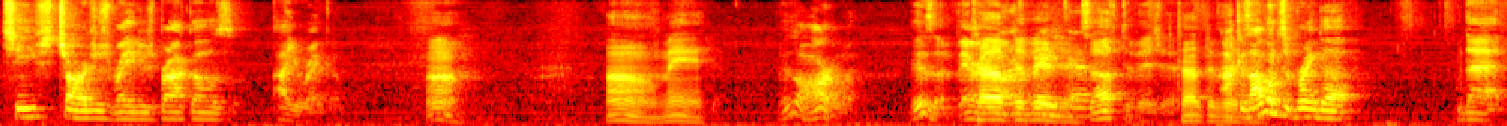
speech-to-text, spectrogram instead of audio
Chiefs, Chargers, Raiders, Broncos. How you rank them? Uh. Oh man, This is a hard one. This is a very tough hard, division. tough. tough division. Tough uh, division. Because I wanted to bring up that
